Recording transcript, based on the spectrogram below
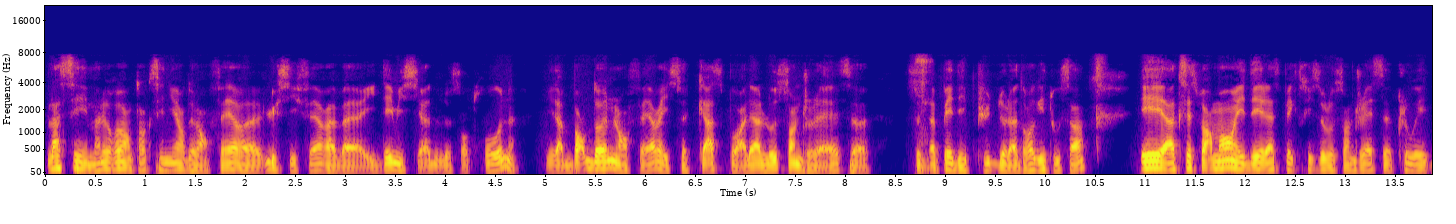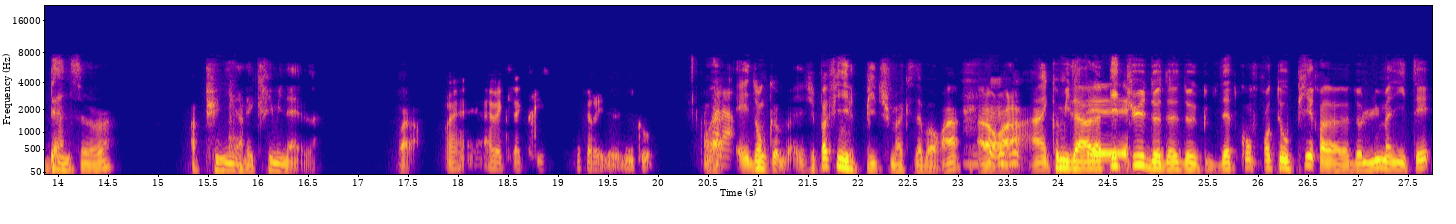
Là, c'est malheureux en tant que seigneur de l'enfer, euh, Lucifer, bah, il démissionne de son trône, il abandonne l'enfer il se casse pour aller à Los Angeles, euh, se taper des putes, de la drogue et tout ça et accessoirement aider l'inspectrice de Los Angeles, Chloé Dancer, à punir les criminels. Ouais, avec l'actrice préférée de Nico. Voilà. Et donc, euh, j'ai pas fini le pitch, Max, d'abord. Hein. Alors voilà, hein, comme il a Et- l'habitude de- de- d'être confronté au pire euh, de l'humanité,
